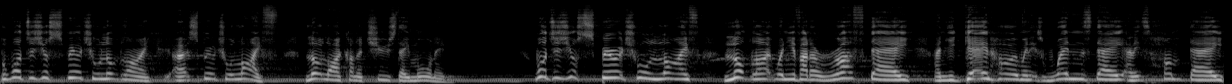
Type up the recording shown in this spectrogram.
But what does your spiritual look like? Uh, spiritual life look like on a Tuesday morning? What does your spiritual life look like when you've had a rough day and you're getting home and it's Wednesday and it's hump day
